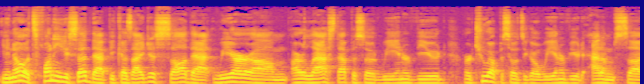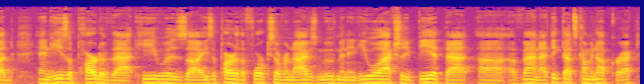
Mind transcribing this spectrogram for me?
You know, it's funny you said that because I just saw that. We are, um, our last episode, we interviewed, or two episodes ago, we interviewed Adam Sud, and he's a part of that. He was, uh, he's a part of the Forks Over Knives movement, and he will actually be at that uh, event. I think that's coming up, correct?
